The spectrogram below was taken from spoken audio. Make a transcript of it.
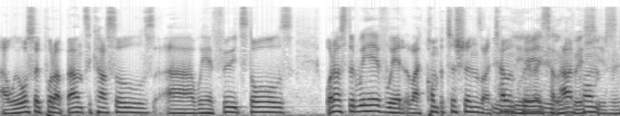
Uh, we also put up bouncy castles. Uh, we have food stalls. What else did we have? We had like competitions, like talent yeah, like quiz, Talent art comps. yeah.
